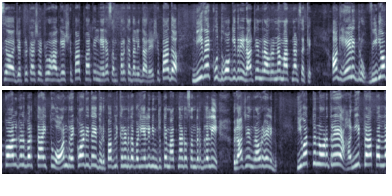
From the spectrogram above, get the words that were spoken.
ಎಕ್ಸ್ ಜಯಪ್ರಕಾಶ್ ಶೆಟ್ರು ಹಾಗೆ ಶ್ರೀಪಾದ್ ಪಾಟೀಲ್ ನೇರ ಸಂಪರ್ಕದಲ್ಲಿದ್ದಾರೆ. ಶ್ರೀಪಾದ್ ನೀವೇ ಖುದ್ ಹೋಗಿದ್ರಿ ರಾಜೇಂದ್ರ ಅವರನ್ನ ಮಾತನಾಡ್ಸಕ್ಕೆ. ಆಗ ಹೇಳಿದ್ರು, ವಿಡಿಯೋ ಕಾಲ್ಗಳು ಬರ್ತಾ ಇತ್ತು, ಆನ್ ರೆಕಾರ್ಡ್ ಇದೆ ಇದು. ರಿಪಬ್ಲಿಕ್ ಕನ್ನಡದ ಬಳಿಯಲ್ಲಿ ನಿಮ್ ಜೊತೆ ಮಾತನಾಡೋ ಸಂದರ್ಭದಲ್ಲಿ ರಾಜೇಂದ್ರ ಅವರು ಹೇಳಿದ್ರು ಇವತ್ತು ನೋಡಿದ್ರೆ ಹನಿ ಟ್ರ್ಯಾಪ್ ಅಲ್ಲ,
